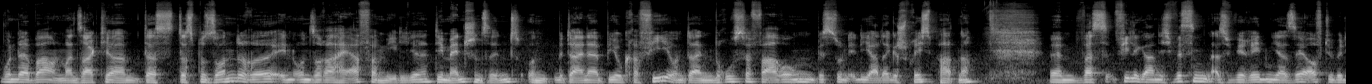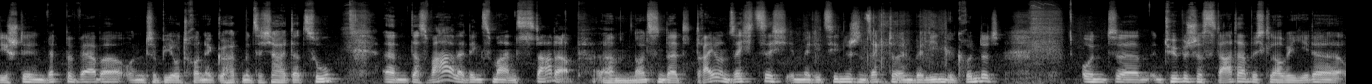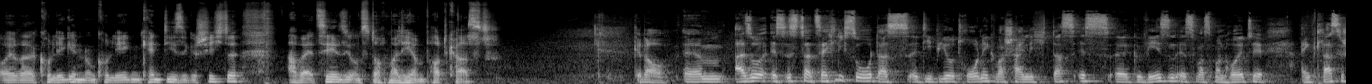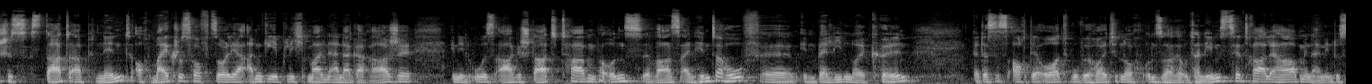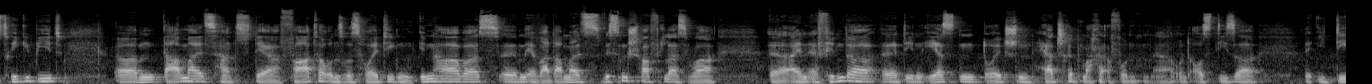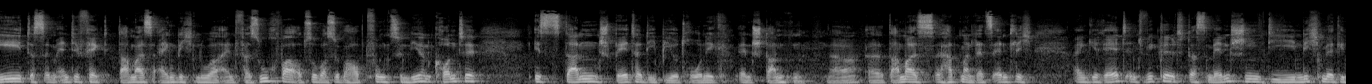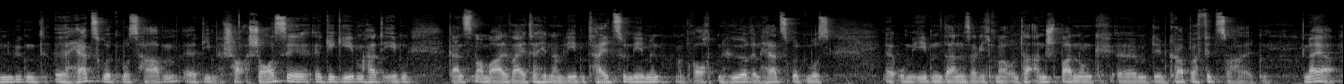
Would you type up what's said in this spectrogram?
Wunderbar. Und man sagt ja, dass das Besondere in unserer HR-Familie die Menschen sind. Und mit deiner Biografie und deinen Berufserfahrungen bist du ein idealer Gesprächspartner. Ähm, was viele gar nicht wissen, also wir reden ja sehr oft über die stillen Wettbewerber und Biotronic gehört mit Sicherheit dazu. Ähm, das war allerdings mal ein Startup, ähm, 1963 im medizinischen Sektor in Berlin gegründet und ähm, ein typisches Startup, ich glaube, jeder eurer Kolleginnen und Kollegen kennt diese Geschichte, aber erzählen Sie uns doch mal hier im Podcast. Genau. Ähm, also es ist tatsächlich so, dass äh, die Biotronik wahrscheinlich das ist äh, gewesen ist, was man heute ein klassisches Startup nennt. Auch Microsoft soll ja angeblich mal in einer Garage in den USA gestartet haben. Bei uns äh, war es ein Hinterhof in Berlin-Neukölln. Das ist auch der Ort, wo wir heute noch unsere Unternehmenszentrale haben, in einem Industriegebiet. Ähm, damals hat der Vater unseres heutigen Inhabers, ähm, er war damals Wissenschaftler, es war äh, ein Erfinder, äh, den ersten deutschen Herzschrittmacher erfunden. Ja. Und aus dieser äh, Idee, das im Endeffekt damals eigentlich nur ein Versuch war, ob sowas überhaupt funktionieren konnte, ist dann später die Biotronik entstanden. Ja. Äh, damals hat man letztendlich ein Gerät entwickelt, das Menschen, die nicht mehr genügend äh, Herzrhythmus haben, äh, die Chance äh, gegeben hat, eben ganz normal weiterhin am Leben teilzunehmen. Man braucht einen höheren Herzrhythmus, äh, um eben dann, sage ich mal, unter Anspannung ähm, den Körper fit zu halten. Naja,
